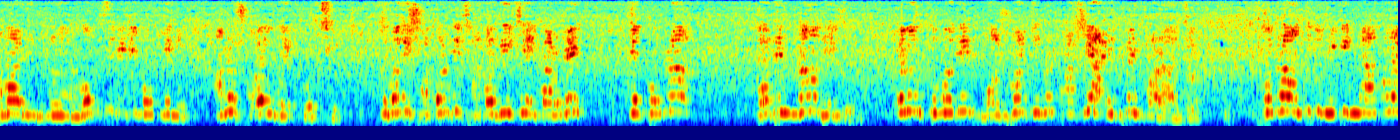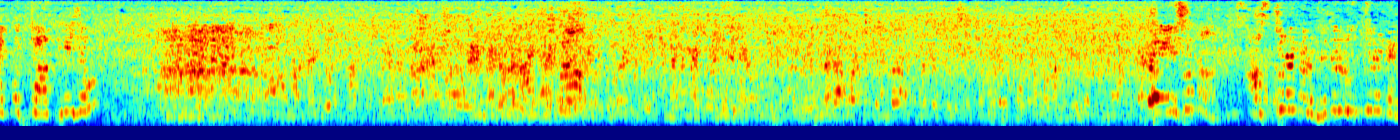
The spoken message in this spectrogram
আমার হোম সেক্রেটারি নন্দিনী আমরা সবাই ওয়েট করছি। তোমাদের সকলকে ছাতা দিয়েছে এই কারণে যে তোমরা যাতে না ভেজো এবং তোমাদের বসবার জন্য পাশে অ্যারেঞ্জমেন্ট করা আছে। তোমরা অন্তত মিটিং না করে একটা চা খেয়ে যাও তা এসো না। আসছো না কেন? ভেতরে ঢুকছো না কেন?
